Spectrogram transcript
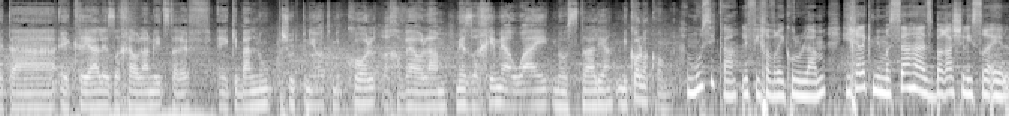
את הקריאה לאזרחי העולם להצטרף, אה, קיבלנו פשוט פניות מכל רחבי העולם, מאזרחים מהוואי, מאוסטרליה, מכל בכל מקום. המוסיקה, לפי חברי כולולם, היא חלק ממסע ההסברה של ישראל.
